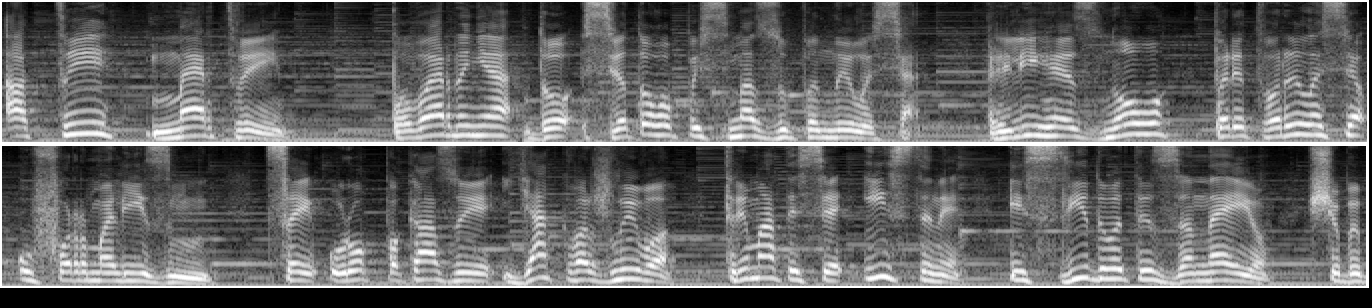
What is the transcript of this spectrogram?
а ти мертвий. Повернення до святого письма зупинилося. Релігія знову перетворилася у формалізм. Цей урок показує, як важливо триматися істини і слідувати за нею, щоб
